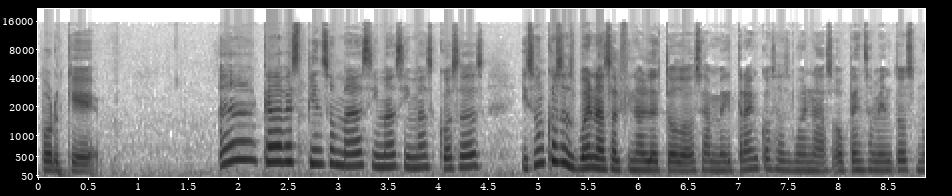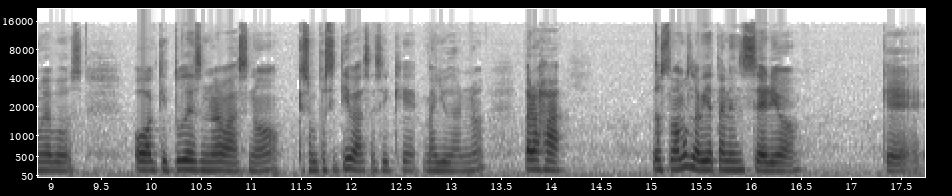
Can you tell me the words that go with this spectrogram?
Porque ah, cada vez pienso más y más y más cosas y son cosas buenas al final de todo. O sea, me traen cosas buenas o pensamientos nuevos o actitudes nuevas, ¿no? Que son positivas, así que me ayudan, ¿no? Pero ajá, nos tomamos la vida tan en serio que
